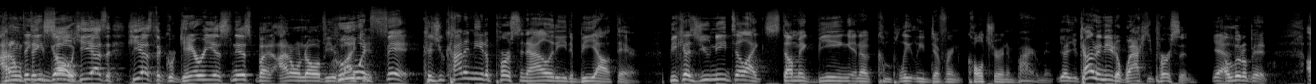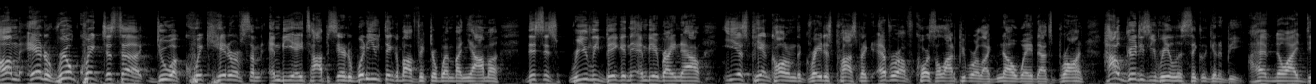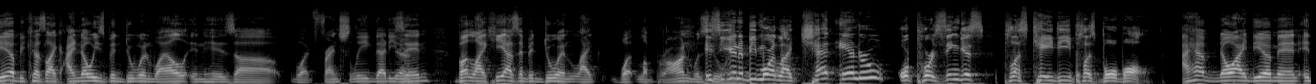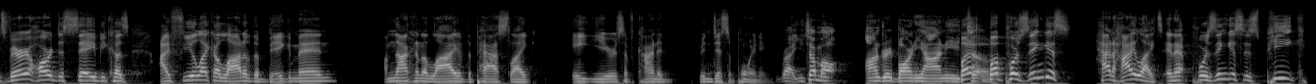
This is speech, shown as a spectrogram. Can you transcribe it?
I don't, think, he'd so. go. He has he has the gregariousness, but I don't know if he Who like would it. fit? Because you kind of need a personality to be out there. Because you need to like stomach being in a completely different culture and environment. Yeah, you kind of need a wacky person. Yeah. a little bit. Um, Andrew, real quick, just to do a quick hitter of some NBA topics. Andrew, what do you think about Victor Wembanyama? This is really big in the NBA right now. ESPN called him the greatest prospect ever. Of course, a lot of people are like, "No way, that's Braun." How good is he realistically going to be? I have no idea because like I know he's been doing well in his uh what French league that he's Yeah. in, but like he hasn't been doing like what LeBron was Is doing. he going to be more like Chet Andrew or Porzingis plus KD plus Bol Bol? I have no idea, man. It's very hard to say because I feel like a lot of the big men, I'm not gonna lie, of the past like eight years have kind of been disappointing. Right. You talking about Andre Bargnani? But to- but Porzingis had highlights, and at Porzingis's peak,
